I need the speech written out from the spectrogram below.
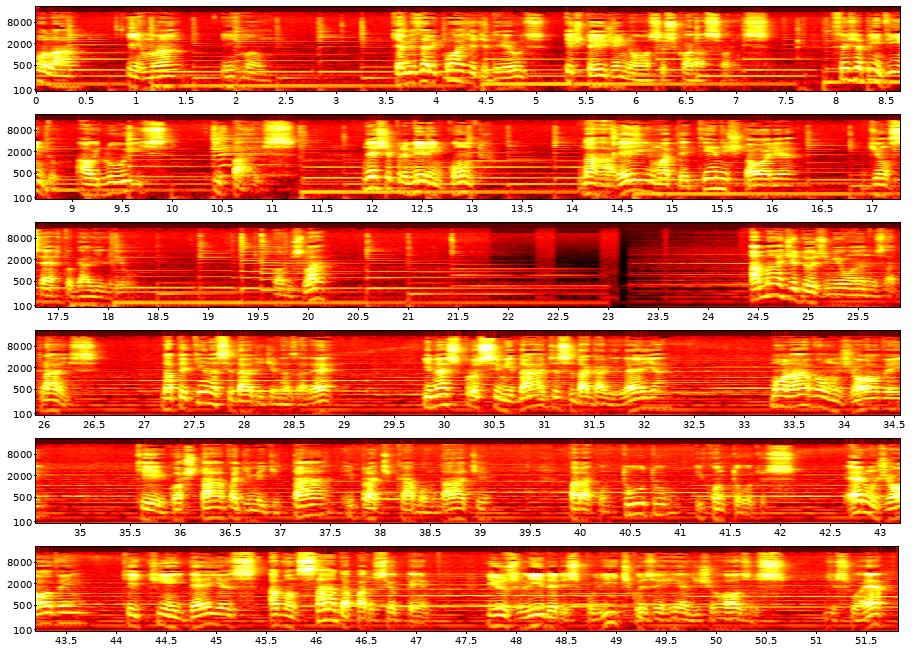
Olá, irmã e irmão. Que a misericórdia de Deus esteja em nossos corações. Seja bem-vindo ao Luz e Paz. Neste primeiro encontro, narrarei uma pequena história de um certo Galileu. Vamos lá? Há mais de dois mil anos atrás, na pequena cidade de Nazaré, e nas proximidades da Galiléia morava um jovem que gostava de meditar e praticar bondade para com tudo e com todos. Era um jovem que tinha ideias avançadas para o seu tempo, e os líderes políticos e religiosos de sua época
